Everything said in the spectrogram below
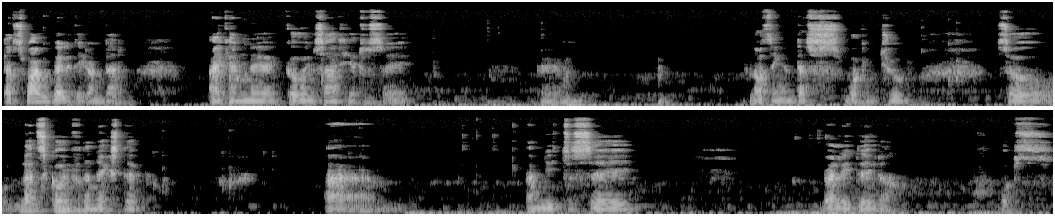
That's why we validate on that. I can uh, go inside here to say um, nothing and that's working too. So let's go in for the next step. Um, I need to say validator. Whoops.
